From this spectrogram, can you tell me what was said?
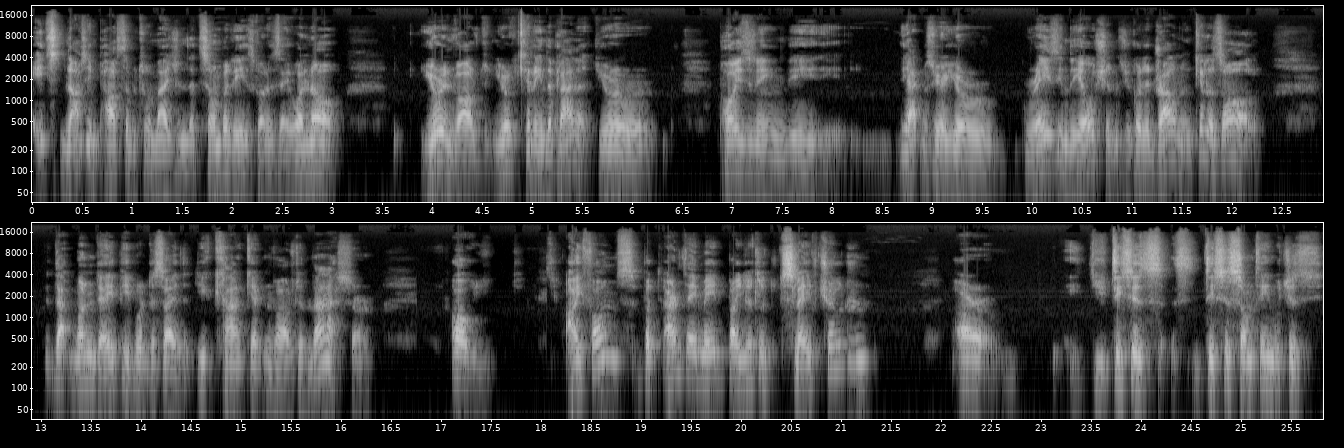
it's not impossible to imagine that somebody is going to say, well, no, you're involved, you're killing the planet, you're poisoning the, the atmosphere, you're raising the oceans, you're going to drown and kill us all. That one day people decide that you can't get involved in that. Or, oh, iPhones, but aren't they made by little slave children? Or this is this is something which is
